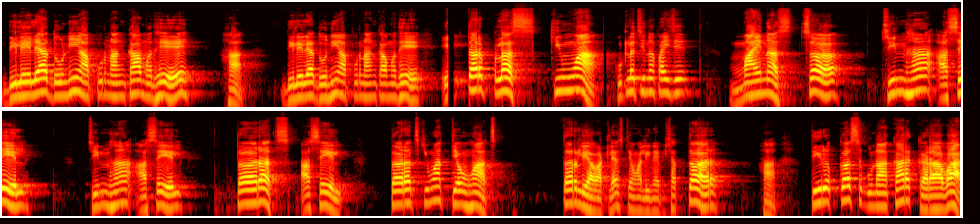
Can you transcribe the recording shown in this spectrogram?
दिलेल्या दोन्ही अपूर्णांकामध्ये हां दिलेल्या दोन्ही अपूर्णांकामध्ये एकतर प्लस किंवा कुठलं चिन्ह पाहिजे? मायनसचं चिन्ह असेल चिन्ह असेल तरच असेल तरच किंवा तेव्हाच तर लिहा वाटल्यास तेव्हा लिहिण्यापेक्षा तर हां तिरकस गुणाकार करावा.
